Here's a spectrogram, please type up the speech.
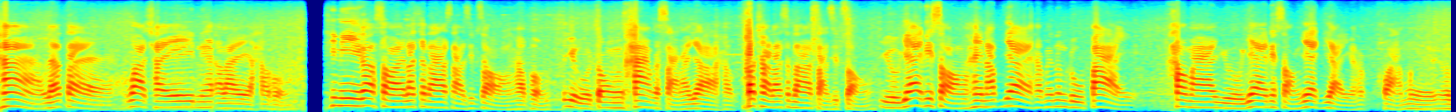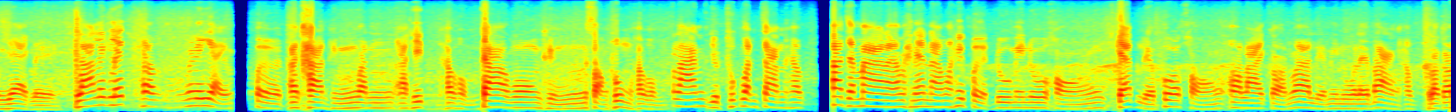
65 แล้วแต่ว่าใช้เนื้ออะไรครับผม ที่นี่ก็ซอยรัชดา 32 ครับผมอยู่ตรงข้ามกับศาลอาญาครับเข้าซอยรัชดา 32 อยู่แยกที่ 2 ให้นับแยกครับไม่ต้องดูป้ายเข้ามาอยู่แยกที่ 2 แยกใหญ่ครับ ขวามือตรงแยกเลย ร้านเล็ก ๆ ครับไม่ได้ใหญ่ เปิดอังคารถึงวันอาทิตย์ครับผม9โมงถึง2ทุ่มครับผม ร้านหยุดทุกวันจันทร์ครับ ถ้าจะมานะครับแนะนำว่าให้เปิดดูเมนูของแก๊ปเหรือพวกของออนไลน์ก่อนว่าเหลือเมนูอะไรบ้างครับ แล้วก็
